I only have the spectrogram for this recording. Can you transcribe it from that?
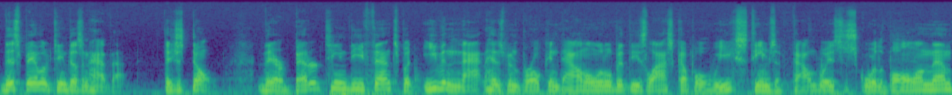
This Baylor team doesn't have that. They just don't. They are better team defense, but even that has been broken down a little bit these last couple of weeks. Teams have found ways to score the ball on them.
